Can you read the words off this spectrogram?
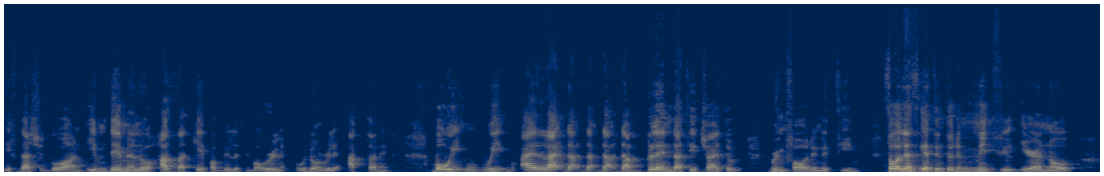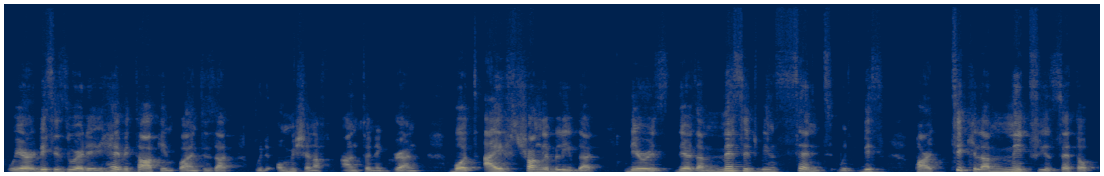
if that should go on. Even Damian Lowe has that capability, but we really, we don't really act on it. But we we I like that that, that that blend that he tried to bring forward in the team. So let's get into the midfield area now, where this is where the heavy talking point is that with the omission of Anthony Grant. But I strongly believe that there is there's a message being sent with this particular midfield setup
